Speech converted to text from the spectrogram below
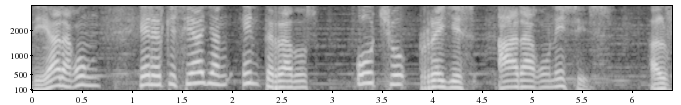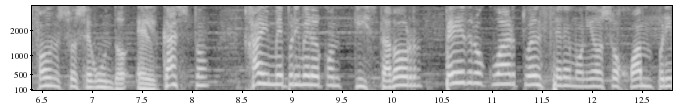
de Aragón, en el que se hallan enterrados ocho reyes aragoneses. Alfonso II el Casto, Jaime I el Conquistador, Pedro IV el Ceremonioso, Juan I,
